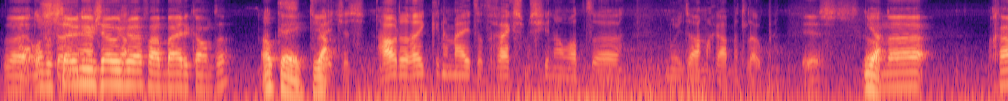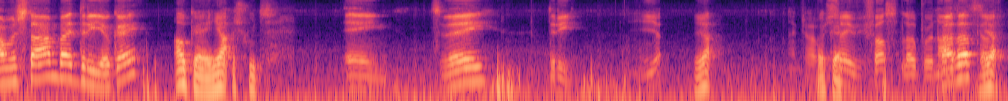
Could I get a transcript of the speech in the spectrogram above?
We ondersteunen u sowieso Ja. even aan beide kanten. Oké, ja. Tweetjes. Hou er rekening mee dat rechts misschien al wat eh moeizamer gaat met lopen. Yes. Ja. Dan eh, gaan we staan bij drie, oké? Oké, ja, is goed. 1, 2, 3. Ja, Ja, ik hou Oké. je stevig vast. Lopen we naar Gaat de dat? ja,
